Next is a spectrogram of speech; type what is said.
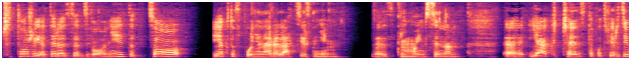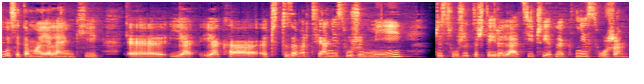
czy to, że ja teraz zadzwonię, to co, jak to wpłynie na relację z nim? z tym moim synem. Jak często potwierdziły się te moje lęki? Jaka, czy to zamartwianie służy mi, czy służy też tej relacji, czy jednak nie służy?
